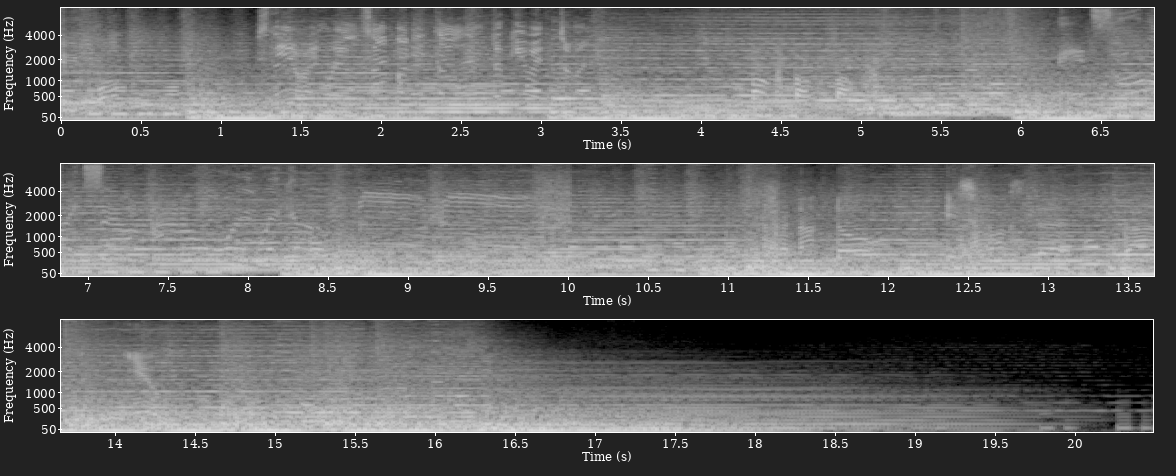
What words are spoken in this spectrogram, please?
Steering wheel, somebody tell him to give it to box, box. It's lights out and away we go. Fernando is faster than you.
